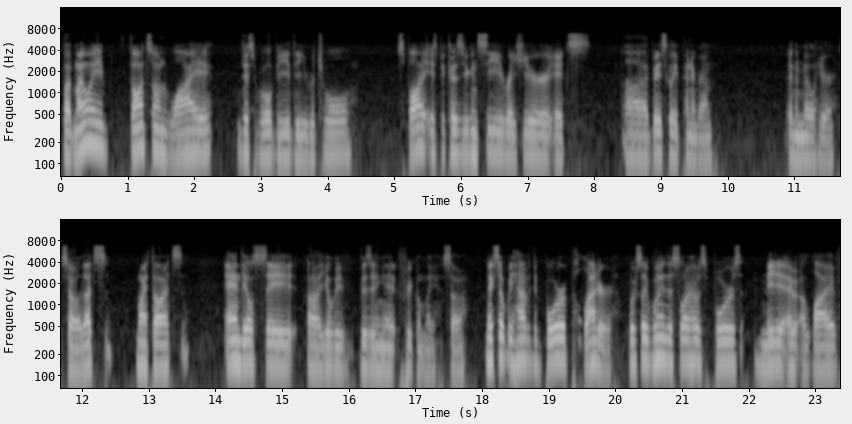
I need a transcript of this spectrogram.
But my only thoughts on why this will be the ritual spot is because you can see right here it's uh, basically a pentagram in the middle here. So that's my thoughts. And they'll say uh, you'll be visiting it frequently. So next up we have the boar platter. Looks like one of the slaughterhouse boars made it out alive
